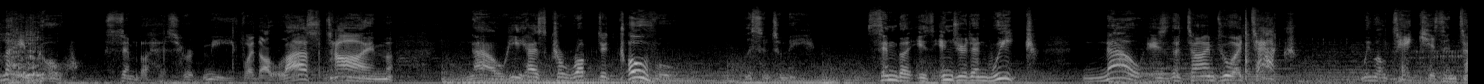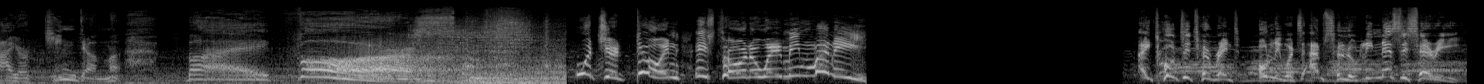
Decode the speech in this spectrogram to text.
Let him go. Simba has hurt me for the last time. Now he has corrupted Kovu. Listen to me. Simba is injured and weak. Now is the time to attack. We will take his entire kingdom by force! What you're doing is throwing away me money! I told you to rent only what's absolutely necessary!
